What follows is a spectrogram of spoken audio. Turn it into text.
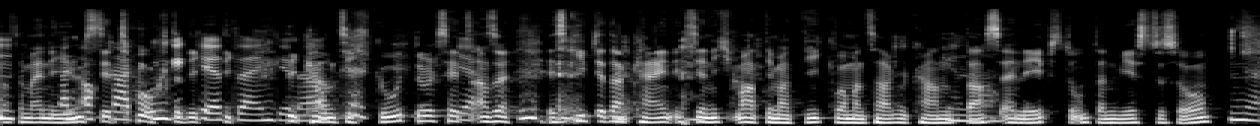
Also meine jüngste Tochter, die, die, sein, genau. die, kann sich gut durchsetzen. Ja. Also es gibt ja da kein, ist ja nicht Mathematik, wo man sagen kann, genau. das erlebst du und dann wirst du so. Ja.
